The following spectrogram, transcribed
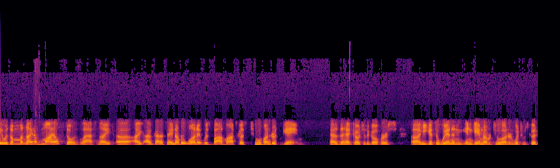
it was a night of milestones last night. Uh, I, I've got to say, number one, it was Bob Motzko's 200th game as the head coach of the Gophers. Uh, he gets a win in, in game number 200, which was good.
